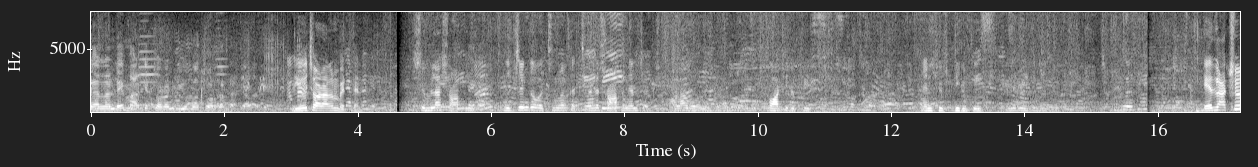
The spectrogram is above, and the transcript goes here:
వెళ్ళండి మార్కెట్ చూడండి వ్యూ మాత్రం చూడకండి. వ్యూ చూడాలని పెట్టాను. షిమ్లా షాపింగ్ నిజంగా వచ్చిన వాళ్ళు ఖచ్చితంగా షాపింగ్ అని చాలా బాగున్నాయి. Forty rupees and fifty rupees ఏది లక్షు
